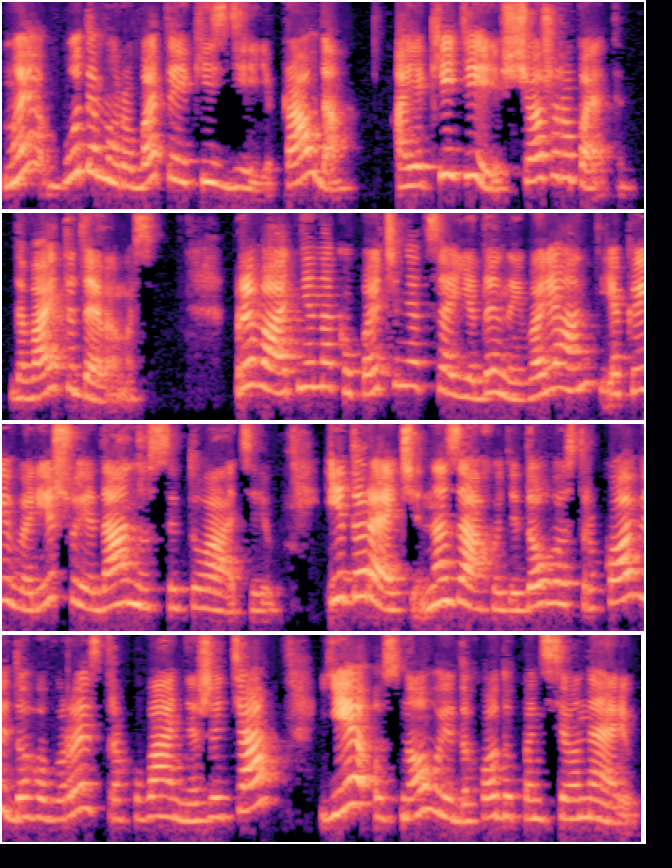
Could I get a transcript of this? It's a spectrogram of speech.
ми будемо робити якісь дії, правда? А які дії? Що ж робити? Давайте дивимось. Приватні накопичення це єдиний варіант, який вирішує дану ситуацію. І, до речі, на Заході довгострокові договори страхування життя є основою доходу пенсіонерів.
